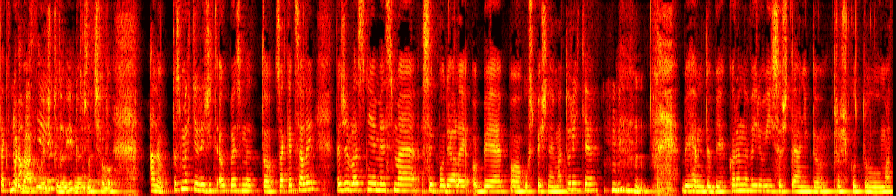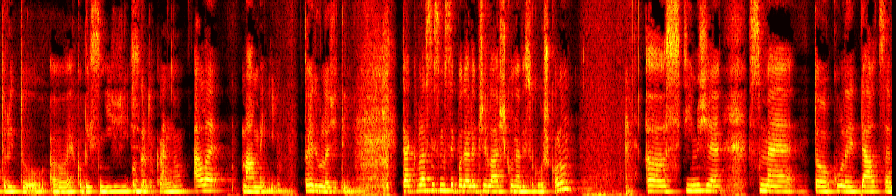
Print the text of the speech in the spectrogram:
Tak v no a vlastně ještě jak to, jak to začalo? Ano, to jsme chtěli říct a úplně jsme to zakecali. Takže vlastně my jsme si podali obě po úspěšné maturitě během doby koronavirový, což teda někdo trošku tu maturitu o, jakoby sníží. Ano, ale máme ji. To je důležitý. Tak vlastně jsme si podali přihlášku na vysokou školu s tím, že jsme to kvůli dálce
